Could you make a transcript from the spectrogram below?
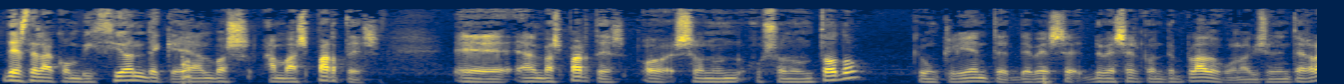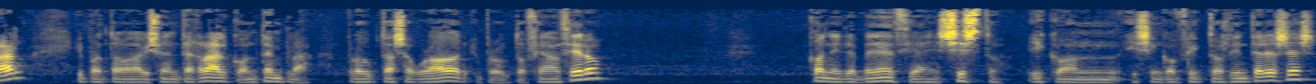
desde la convicción de que ambas, ambas partes, eh, ambas partes son un, son un todo, que un cliente debe ser, debe ser contemplado con una visión integral y por tanto una visión integral contempla producto asegurador y producto financiero con independencia, insisto, y, con, y sin conflictos de intereses,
